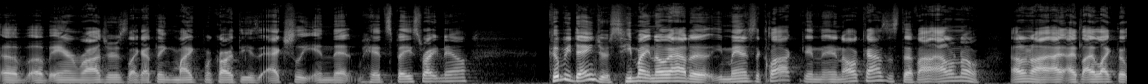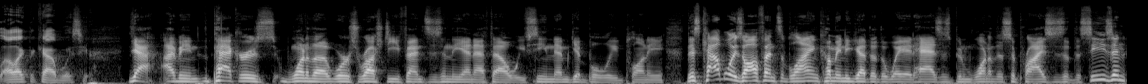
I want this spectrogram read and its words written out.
of, of Aaron Rodgers. Like I think Mike McCarthy is actually in that headspace right now. Could be dangerous. He might know how to manage the clock and, and all kinds of stuff. I, I don't know. I don't know. I, I I like the I like the Cowboys here. Yeah, I mean, the Packers, one of the worst rush defenses in the NFL. We've seen them get bullied plenty. This Cowboys offensive line coming together the way it has has been one of the surprises of the season.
